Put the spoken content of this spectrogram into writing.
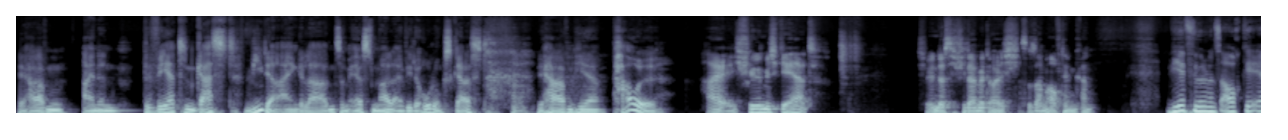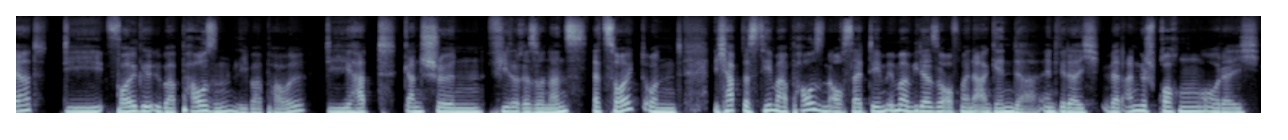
Wir haben einen bewährten Gast wieder eingeladen, zum ersten Mal ein Wiederholungsgast. Wir haben hier Paul. Hi, ich fühle mich geehrt. Schön, dass ich wieder mit euch zusammen aufnehmen kann. Wir fühlen uns auch geehrt. Die Folge über Pausen, lieber Paul, die hat ganz schön viel Resonanz erzeugt und ich habe das Thema Pausen auch seitdem immer wieder so auf meiner Agenda. Entweder ich werde angesprochen oder ich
